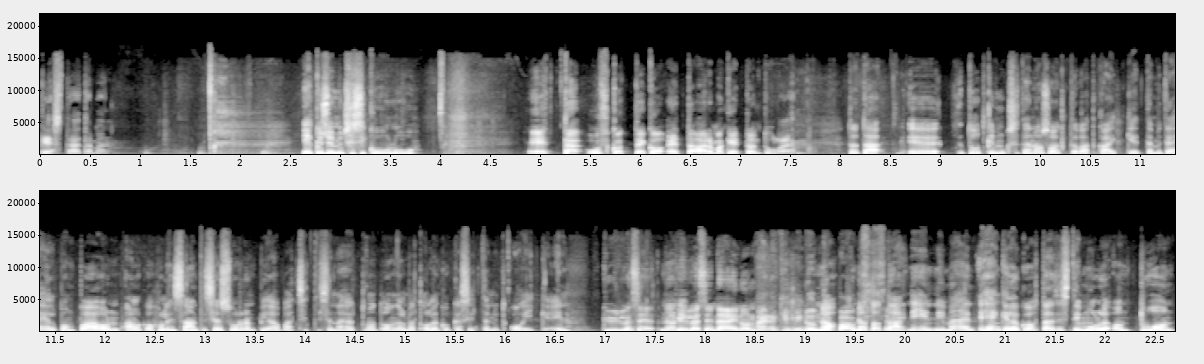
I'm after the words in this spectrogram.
kestää tämän. Ja kysymyksesi kuuluu, Että uskotteko, että Armageddon tulee? Tota, tutkimuksethan osoittavat kaikki, että mitä helpompaa on alkoholin saanti, sen suurempia ovat sitten sen aiheuttamat ongelmat. Olenko käsittänyt oikein? Kyllä se, No niin. kyllä se näin on. Ainakin minun No, no tapauksessani. tota, niin, niin mä en, henkilökohtaisesti mulle on tuon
